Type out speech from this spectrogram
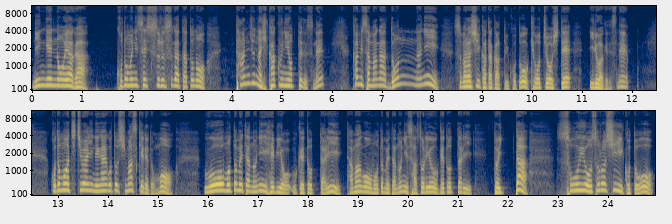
人間の親が子供に接する姿との単純な比較によってですね神様がどんなに素晴らしい方かということを強調しているわけですね。子供は父親に願い事をしますけれども魚を求めたのに蛇を受け取ったり卵を求めたのにサソリを受け取ったりといったそういう恐ろしいことを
